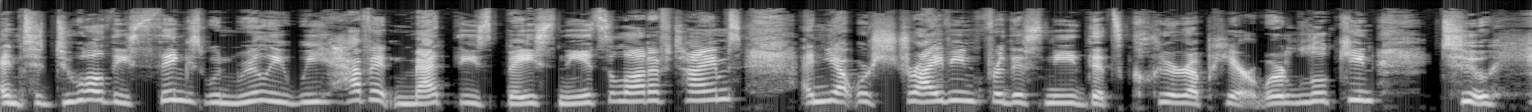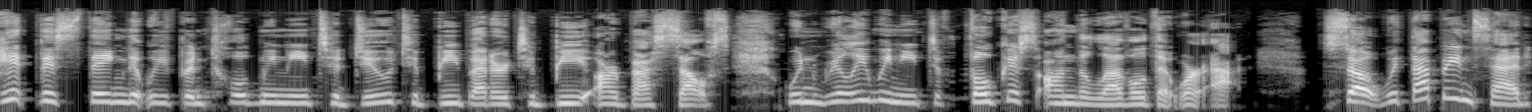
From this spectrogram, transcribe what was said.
and to do all these things when really we haven't met these base needs a lot of times. And yet we're striving for this need that's clear up here. We're looking to hit this thing that we've been told we need to do to be better, to be our best selves when really we need to focus on the level that we're at. So with that being said,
